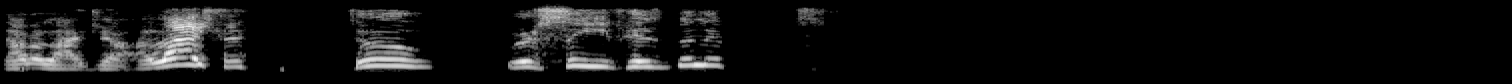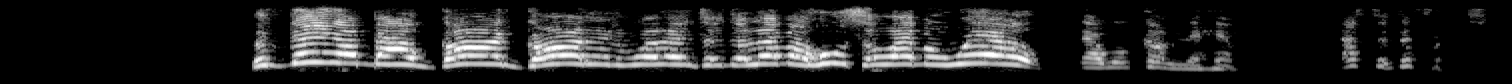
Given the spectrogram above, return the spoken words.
not Elijah, Elisha, to receive his deliverance. The thing about God, God is willing to deliver whosoever will that will come to him. That's the difference.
